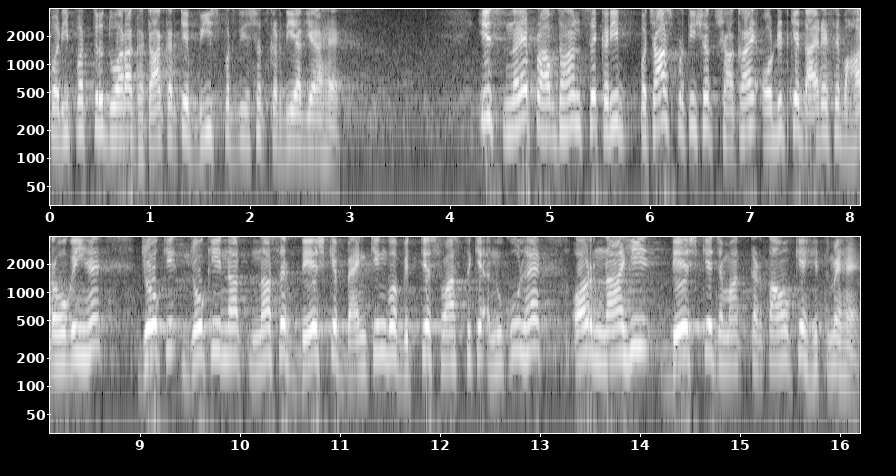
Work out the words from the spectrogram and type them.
परिपत्र द्वारा घटा करके 20 प्रतिशत कर दिया गया है। इस नए प्रावधान से करीब 50 प्रतिशत शाखाएँ ऑडिट के दायरे से बाहर हो गई हैं, जो कि जो कि न न सिर्फ़ देश के बैंकिंग व वित्तीय स्वास्थ्य के अनुकूल है और ना ही देश के जमाकर्ताओं के हित में है।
